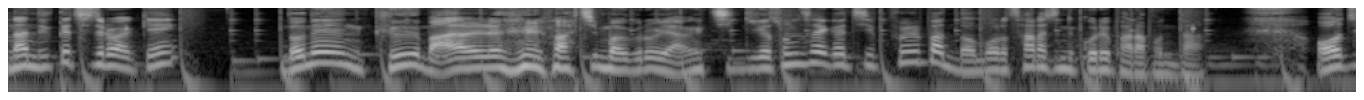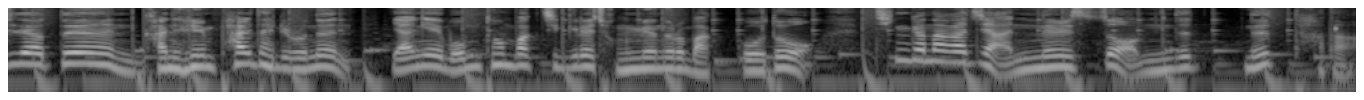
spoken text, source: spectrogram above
난 늑대 찾으러 갈게 너는 그 말을 마지막으로 양치기가 손살같이 풀밭 너머로 사라지는 꼴을 바라본다 어찌되었든 가녀린 팔다리로는 양의 몸통 박치기를 정면으로 맞고도 튕겨나가지 않을 수 없는 듯하다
